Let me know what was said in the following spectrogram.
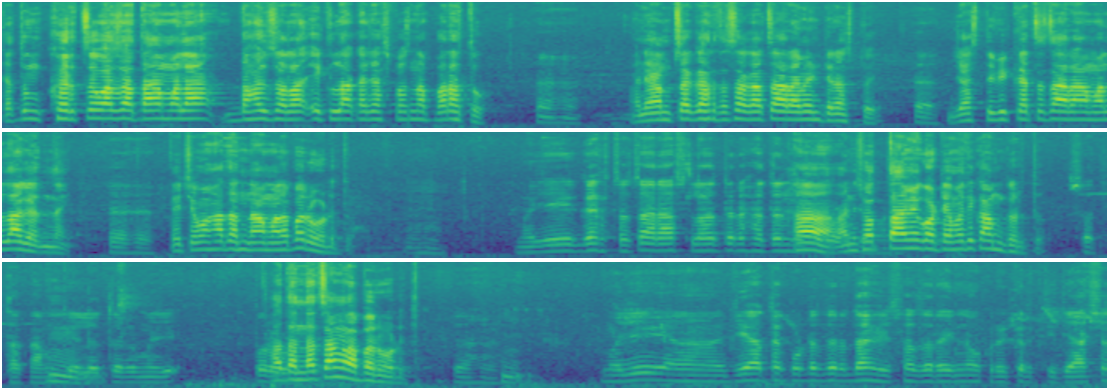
त्यातून खर्च वाजाता आम्हाला दहा दिवसाला एक लाखाच्या आसपास नफा राहतो. आणि आमचा घरचा सगळा चारा मेंटेन असतोय. जास्त विकायचा चारा आम्हाला लागत नाही. त्याच्यामुळे हा धंदा आम्हाला परवडतो. म्हणजे घरचा चारा असला तर हा धंदा हा. आणि स्वतः आम्ही गोट्यामध्ये काम करतो स्वतः काम केलं तर म्हणजे हा. धंदा चांगला परवडतो हं. म्हणजे अं, जे आता कुठं तर दहावीस हजाराची नोकरी करते ते अशा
